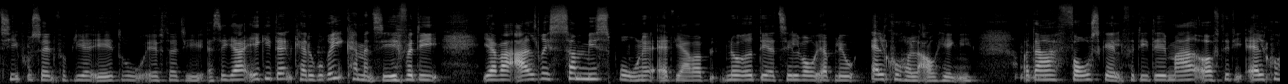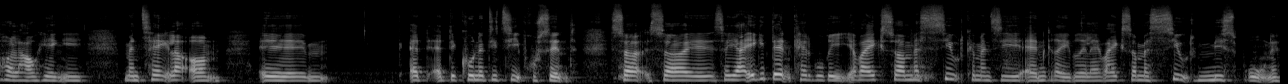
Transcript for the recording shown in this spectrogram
10 procent forbliver ædru efter de... Altså, jeg er ikke i den kategori, kan man sige, fordi jeg var aldrig så misbrugende, at jeg var nået dertil, hvor jeg blev alkoholafhængig. Og der er forskel, fordi det er meget ofte de alkoholafhængige, man taler om, øh, at, at det kun er de 10 procent. Så, så, øh, så jeg er ikke i den kategori. Jeg var ikke så massivt, kan man sige, angrebet, eller jeg var ikke så massivt misbrugende,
